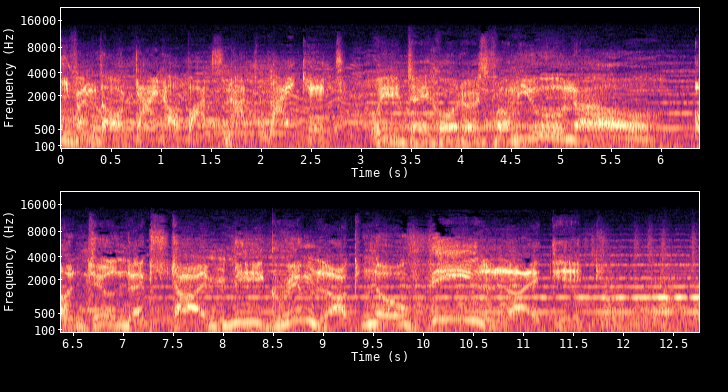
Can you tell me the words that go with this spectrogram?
Even though Dinobots not like it, we take orders from you now. Until next time, me Grimlock no feel like it.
